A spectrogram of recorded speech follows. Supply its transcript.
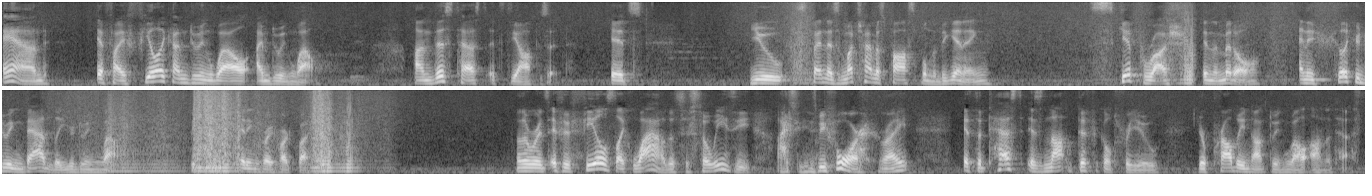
and if I feel like I'm doing well, I'm doing well. On this test, it's the opposite. It's you spend as much time as possible in the beginning, skip rush in the middle, and if you feel like you're doing badly, you're doing well. Because you're hitting very hard questions. In other words, if it feels like, wow, this is so easy, I've seen this before, right? If the test is not difficult for you, you're probably not doing well on the test.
